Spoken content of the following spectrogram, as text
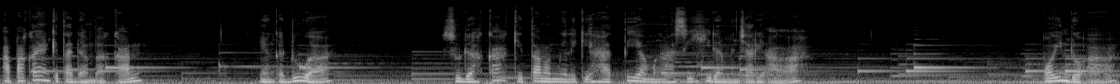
apakah yang kita dambakan? Yang kedua, sudahkah kita memiliki hati yang mengasihi dan mencari Allah? Poin doa,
